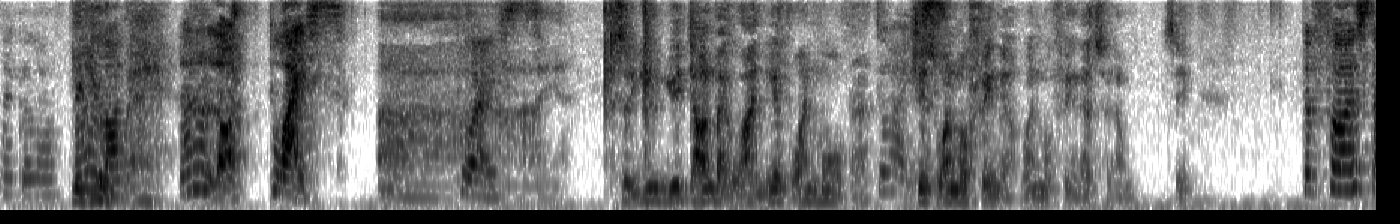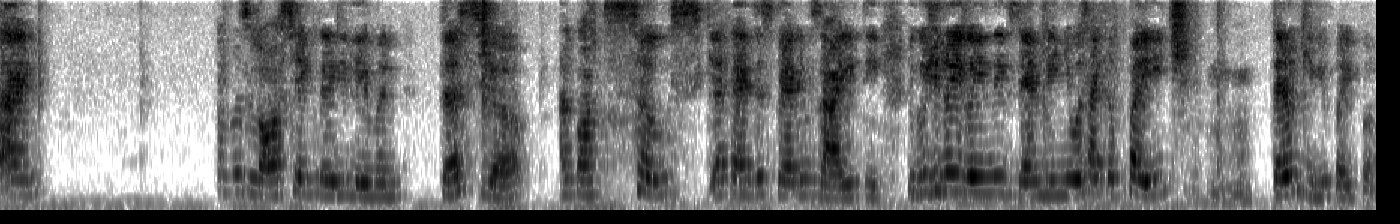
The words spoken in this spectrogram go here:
Like a lot. You, Not a lot. were. Not a lot. Twice. Ah. Twice. yeah. So you you down by one. You have one more, bruh. Twice. Just one more finger. One more finger. That's what I'm saying. The first time I was last year grade 11. This year, I got so sc- like I had this bad anxiety because you know you go in the exam menu with like a page. Mm-hmm. They don't give you paper,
